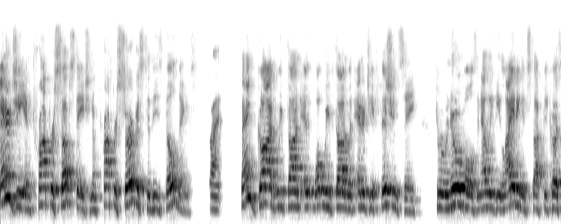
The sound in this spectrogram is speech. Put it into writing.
energy and proper substation and proper service to these buildings. Right. Thank God we've done eh, what we've done with energy efficiency through renewables and LED lighting and stuff. Because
